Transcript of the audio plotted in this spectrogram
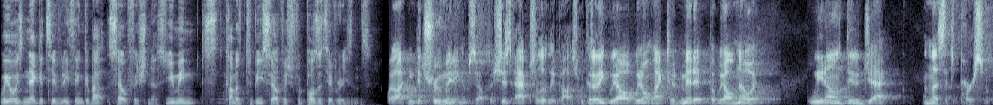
We always negatively think about selfishness. You mean kind of to be selfish for positive reasons? Well, I think the true meaning of selfish is absolutely positive because I think we all we don't like to admit it, but we all know it. We don't do jack unless it's personal.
